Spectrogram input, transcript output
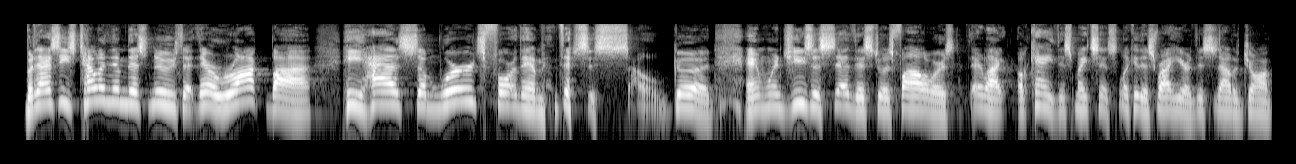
But as he's telling them this news that they're rocked by, he has some words for them. This is so good. And when Jesus said this to his followers, they're like, okay, this makes sense. Look at this right here. This is out of John.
